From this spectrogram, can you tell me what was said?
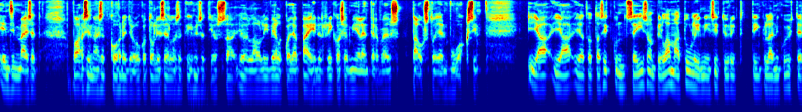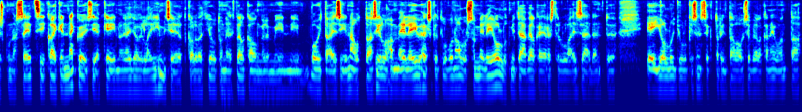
ensimmäiset varsinaiset kohdejoukot oli sellaiset ihmiset, jossa, joilla oli velkoja päihde, rikos- ja mielenterveystaustojen vuoksi. Ja, ja, ja tota, sitten kun se isompi lama tuli, niin sitten yritettiin kyllä niin kuin yhteiskunnassa etsiä kaiken näköisiä keinoja, joilla ihmisiä, jotka olivat joutuneet velkaongelmiin, niin voitaisiin auttaa. Silloinhan meillä ei 90-luvun alussa meillä ei ollut mitään velkajärjestelylainsäädäntöä, ei ollut julkisen sektorin talous- ja velkaneuvontaa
